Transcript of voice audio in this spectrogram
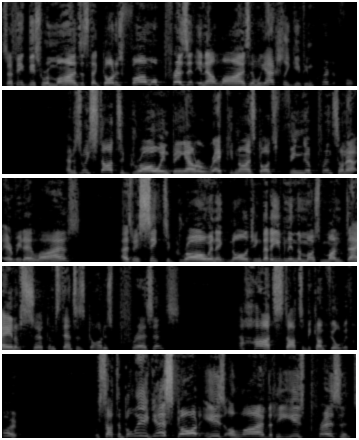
So I think this reminds us that God is far more present in our lives than we actually give Him credit for. And as we start to grow in being able to recognize God's fingerprints on our everyday lives, as we seek to grow in acknowledging that even in the most mundane of circumstances, God is present, our hearts start to become filled with hope. We start to believe, yes, God is alive, that He is present.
